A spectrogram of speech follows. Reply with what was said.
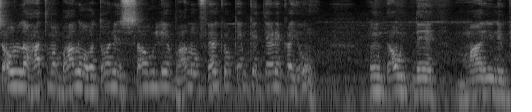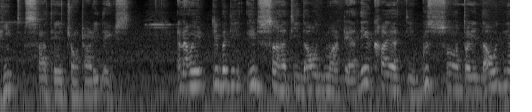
સાઉલના હાથમાં ભાલો હતો અને સાઉલે ભાલો ફેંક્યો કેમ કે તેણે કહ્યું, હું દાઉદને મારીને ભીંત સાથે ચોંટાડી દઈશ. અને હવે એટલી બધી ઈર્ષા હતી દાઉદ માટે અદેખાઈ હતી, ગુસ્સો હતો, એ દાઉદને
